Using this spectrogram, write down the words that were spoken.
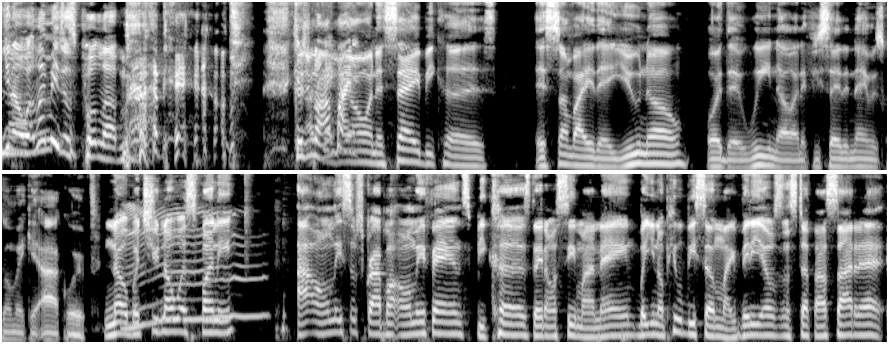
You know what? Let me just pull up my. Because you know I, think might. you don't want to say because it's somebody that you know or that we know, and if you say the name, it's gonna make it awkward. No, but you know what's funny? I only subscribe on OnlyFans because they don't see my name. But you know, people be selling like videos and stuff outside of that,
